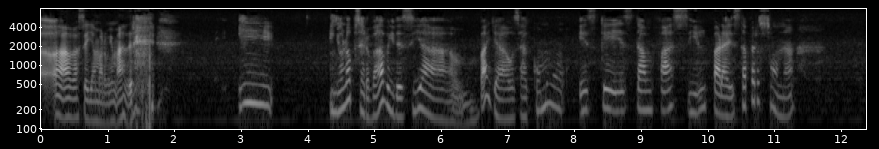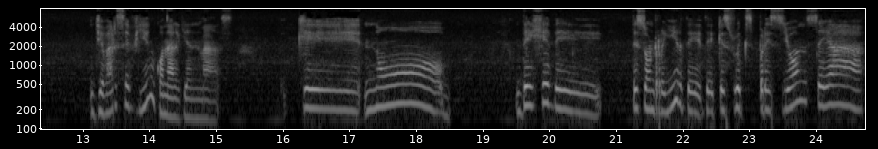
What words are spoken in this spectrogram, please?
hágase llamar mi madre. y, y yo lo observaba y decía, vaya, o sea, ¿cómo es que es tan fácil para esta persona llevarse bien con alguien más? Que no deje de, sonreír, de, que su expresión sea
